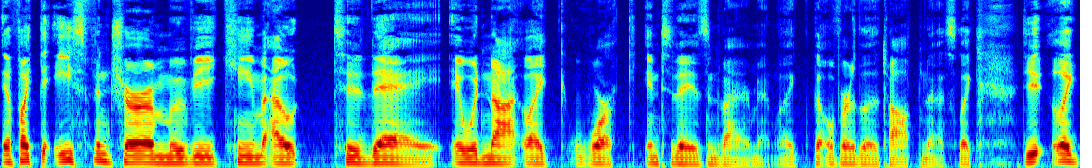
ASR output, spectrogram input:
if like the Ace Ventura movie came out today, it would not like work in today's environment, like the over the topness. Like, do you like?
